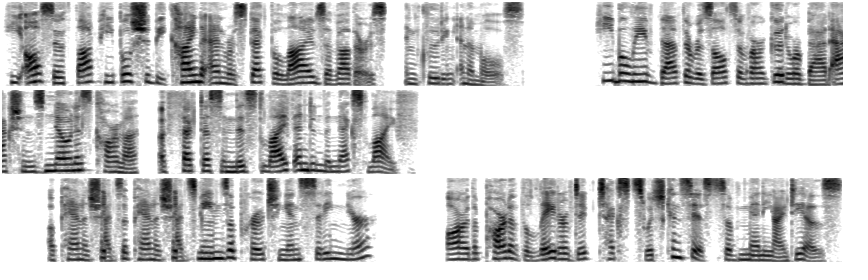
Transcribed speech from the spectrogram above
He also thought people should be kind and respect the lives of others, including animals. He believed that the results of our good or bad actions known as karma, affect us in this life and in the next life. Upanishads Upanishads means approaching and sitting near. Are the part of the later Vedic texts which consists of many ideas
